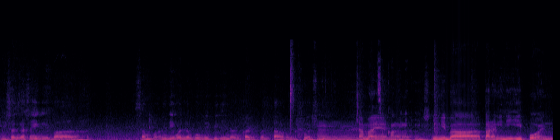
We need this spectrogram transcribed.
Minsan kasi yung iba, sambo, hindi man lang bumibili ng card pang tawag. Tama Sa yan. communication. Yung iba parang iniipon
